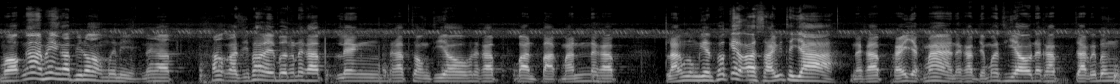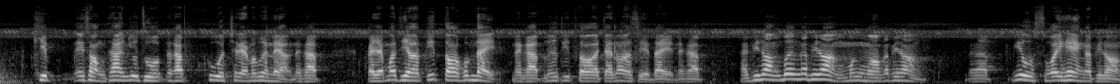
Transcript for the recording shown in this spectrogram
หมอกง่ามแห้งครับพี่น้องมือนี้นะครับเข้ากับสีผ้าไปเบิงนะครับแหล่งนะครับท่องเที่ยวนะครับบ้านปากมันนะครับหลังโรงเรียนพระแก้วอาสาวิทยานะครับใครอยากมานะครับอยากมาเที่ยวนะครับจากไปเบิงคลิปในสองทาง YouTube นะครับคู่ชายแดนผ้าเพิ่นแล้วนะครับ ก็อยากมาเที่ยวติดต่อผมได้นะครับ หรือติดต่ออาจารย์นรเศรษฐ์ได้นะครับให้พี่น้องเบิ้งครับพี่น้องมึงมองครับพี่น้องนะครับวิวสวยแห้งครับพี่น้อง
